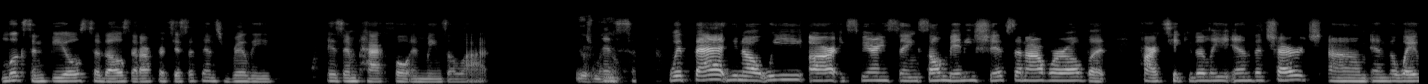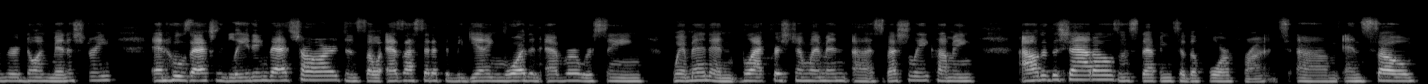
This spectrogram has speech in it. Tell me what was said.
looks and feels to those that are participants really is impactful and means a lot. Yes ma'am. so with that you know we are experiencing so many shifts in our world but particularly in the church um, and the way we're doing ministry and who's actually leading that charge. And so, as I said at the beginning, more than ever, we're seeing women and Black Christian women, uh, especially, coming out of the shadows and stepping to the forefront. Um, and so,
